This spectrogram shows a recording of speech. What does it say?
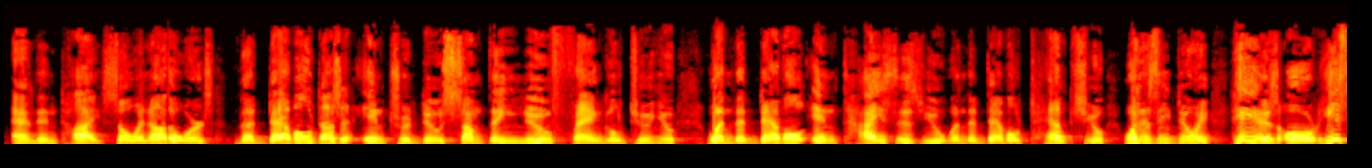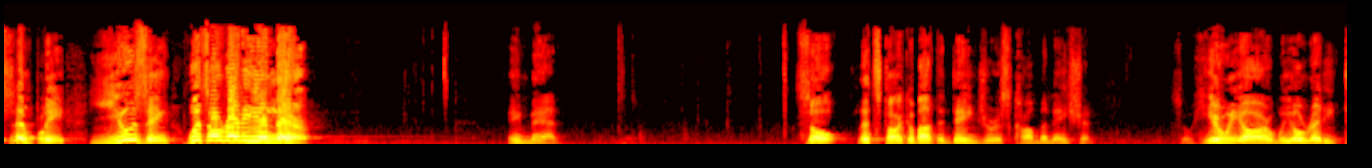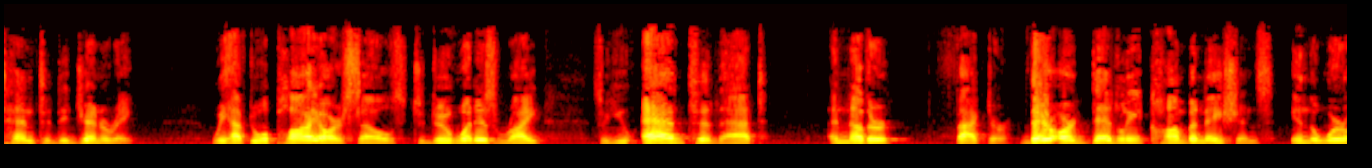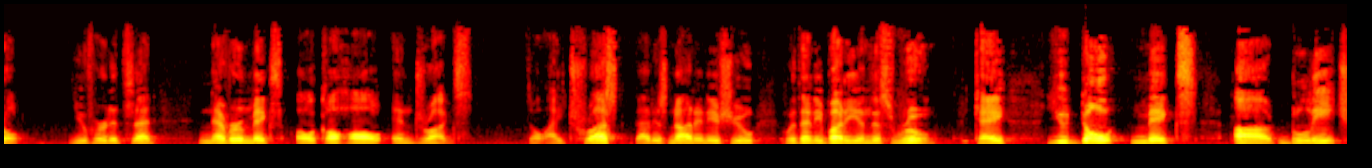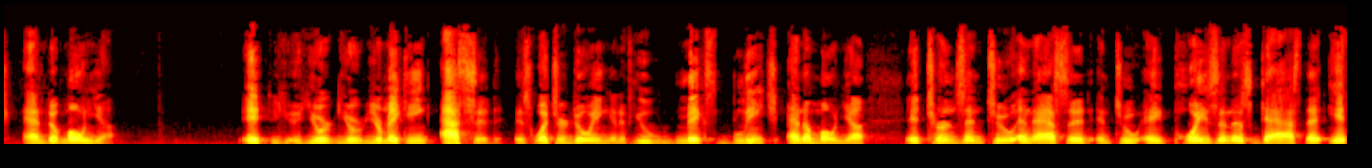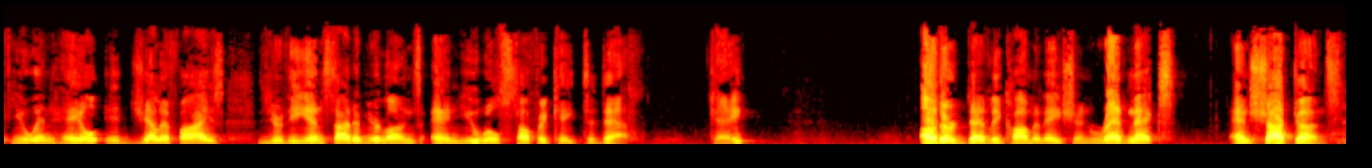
and enticed. So in other words, the devil doesn't introduce something newfangled to you. When the devil entices you, when the devil tempts you, what is he doing? He is all he's simply using what's already in there. Amen. So, let's talk about the dangerous combination. So here we are, we already tend to degenerate. We have to apply ourselves to do what is right. So you add to that another factor. There are deadly combinations in the world. You've heard it said never mix alcohol and drugs. So I trust that is not an issue with anybody in this room. Okay? You don't mix uh, bleach and ammonia. It, you're, you're, you're making acid, is what you're doing. And if you mix bleach and ammonia, it turns into an acid, into a poisonous gas that if you inhale, it jellifies your, the inside of your lungs and you will suffocate to death. Okay? Other deadly combination rednecks and shotguns.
